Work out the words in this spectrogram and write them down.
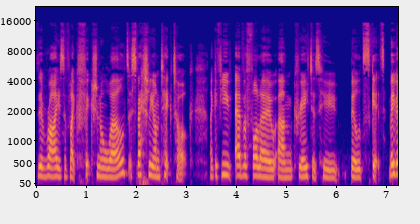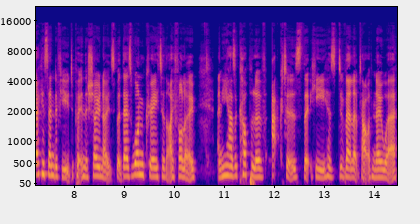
the rise of like fictional worlds, especially on TikTok. Like if you ever follow um, creators who build skits. Maybe I can send a few to put in the show notes, but there's one creator that I follow and he has a couple of actors that he has developed out of nowhere.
